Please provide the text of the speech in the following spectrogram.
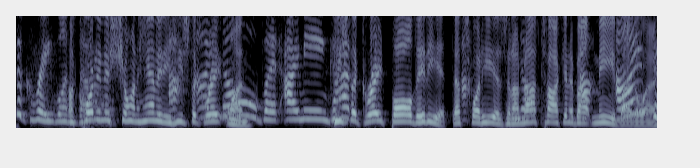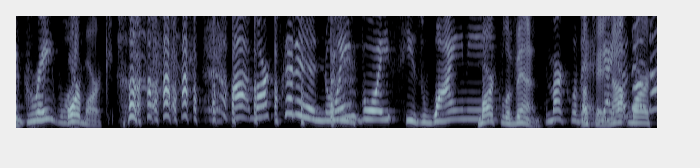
Not the great one. according though. to Sean Hannity, he's the I- great I know, one. but I mean, God, He's the great bald idiot. That's what he is. And I'm No, not talking about me, by the I'm way. the great one. Or Mark. Mark's got an annoying voice. He's whiny. Mark Levin. Mark Levin. Okay, Yeah, not no, Mark. no,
